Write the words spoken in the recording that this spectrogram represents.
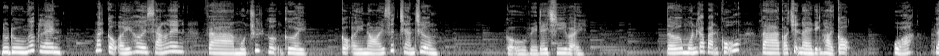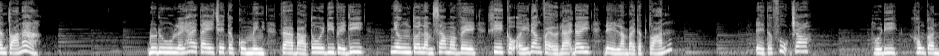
Đu đu ngước lên, mắt cậu ấy hơi sáng lên và một chút gượng cười. Cậu ấy nói rất chán trường. Cậu về đây chi vậy? Tớ muốn gặp bạn cũ và có chuyện này định hỏi cậu. Ủa, làm toán à? Đu đu lấy hai tay che tập của mình và bảo tôi đi về đi, nhưng tôi làm sao mà về khi cậu ấy đang phải ở lại đây để làm bài tập toán? Để tớ phụ cho. Thôi đi, không cần.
